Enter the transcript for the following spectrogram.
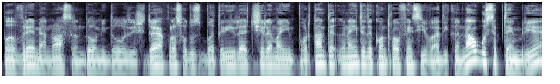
pe vremea noastră, în 2022, acolo s-au dus bătăriile cele mai importante înainte de contraofensivă. Adică în august-septembrie,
